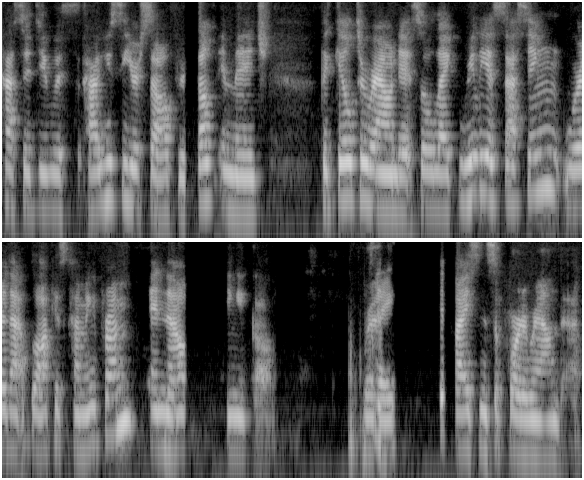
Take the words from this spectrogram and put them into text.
has to do with how you see yourself, your self-image, the guilt around it. So like really assessing where that block is coming from, and now letting it go. Right. Advice and support around that.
